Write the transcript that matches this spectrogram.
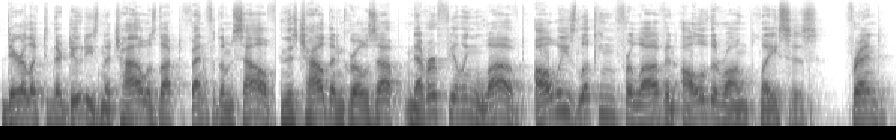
derelict in their duties and the child was left to fend for themselves. And this child then grows up never feeling loved, always looking for love in all of the wrong places. Friend,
